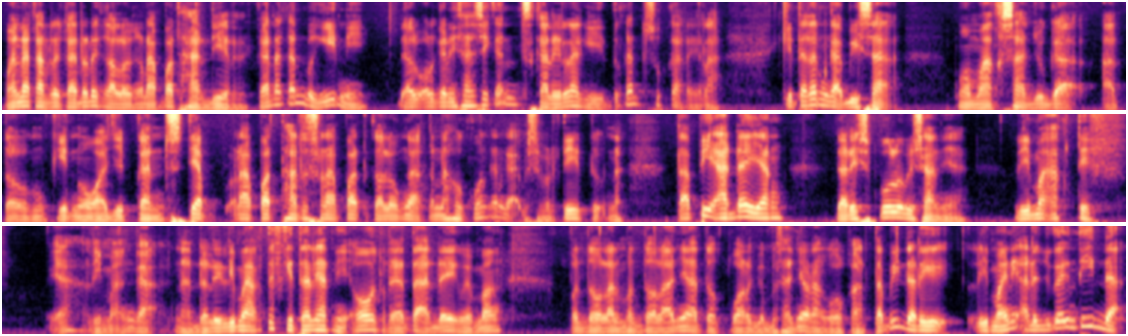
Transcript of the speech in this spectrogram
mana kader-kader yang kalau yang rapat hadir. Karena kan begini, dalam organisasi kan sekali lagi itu kan sukarela. Kita kan nggak bisa memaksa juga atau mungkin mewajibkan setiap rapat harus rapat kalau nggak kena hukuman kan nggak bisa seperti itu. Nah, tapi ada yang dari 10 misalnya, 5 aktif ya, 5 enggak. Nah, dari 5 aktif kita lihat nih, oh ternyata ada yang memang pentolan-pentolannya atau keluarga besarnya orang Golkar. Tapi dari lima ini ada juga yang tidak.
